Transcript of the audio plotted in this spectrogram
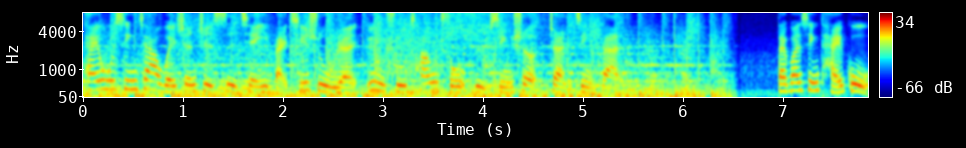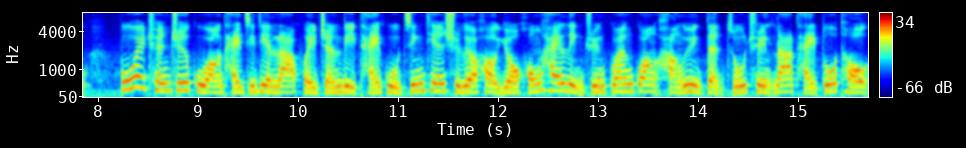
台务新价维升至四千一百七十五人，运输仓储旅行社占近半。来关心台股。不为全职股王台积电拉回整理，台股今天十六号由红海领军观光、航运等族群拉抬多头，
